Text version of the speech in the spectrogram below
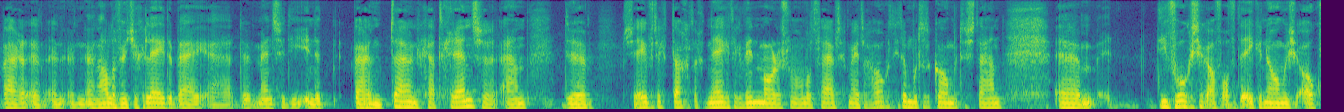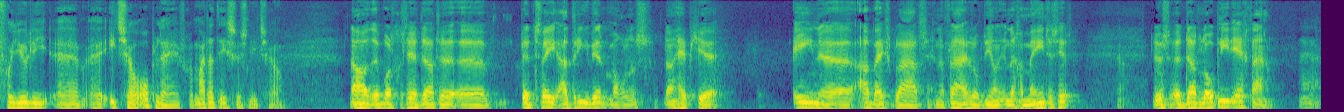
waren een, een, een half uurtje geleden... bij uh, de mensen die in de, waar een tuin gaat grenzen aan de 70, 80, 90 windmolens... van 150 meter hoog die er moeten komen te staan... Um, die vroegen zich af of het economisch ook voor jullie uh, iets zou opleveren. Maar dat is dus niet zo. Nou, er wordt gezegd dat uh, per 2 à 3 windmolens... dan heb je één uh, arbeidsplaats en dan vragen we of die dan in de gemeente zit. Ja. Dus dat loopt niet echt aan. Ja.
